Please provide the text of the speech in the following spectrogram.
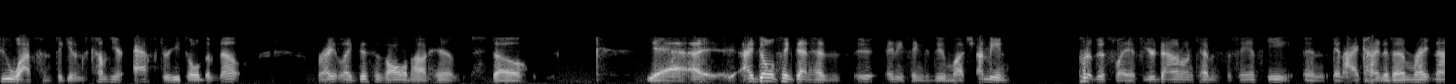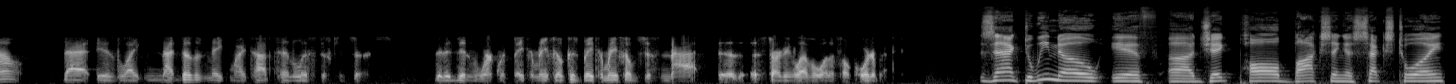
to Watson to get him to come here after he told them no. Right? Like this is all about him. So yeah, I I don't think that has anything to do much. I mean, put it this way, if you're down on Kevin Stefanski and and I kind of am right now, that is like that doesn't make my top 10 list of concerns that it didn't work with Baker Mayfield because Baker Mayfield's just not a, a starting level NFL quarterback. Zach, do we know if uh, Jake Paul boxing a sex toy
